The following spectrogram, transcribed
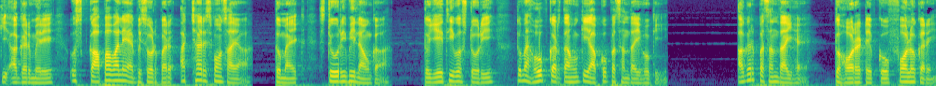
कि अगर मेरे उस कापा वाले एपिसोड पर अच्छा रिस्पॉन्स आया तो मैं एक स्टोरी भी लाऊँगा। तो ये थी वो स्टोरी तो मैं होप करता हूँ कि आपको पसंद आई होगी। अगर पसंद आई है तो हॉरर टिप को फॉलो करें।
